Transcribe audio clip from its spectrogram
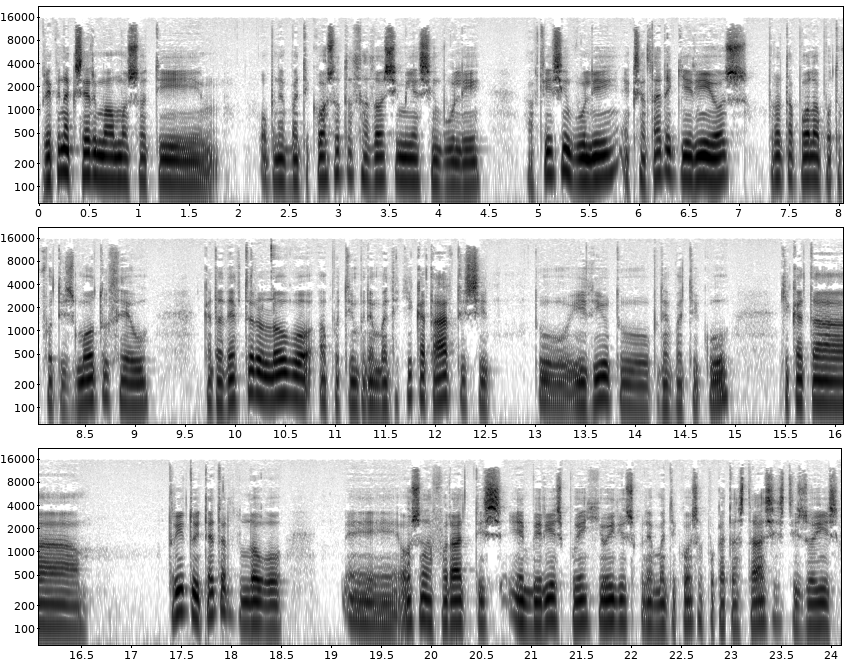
Πρέπει να ξέρουμε όμως ότι ο πνευματικός όταν θα δώσει μια συμβουλή αυτή η συμβουλή εξαρτάται κυρίως πρώτα απ' όλα από το φωτισμό του Θεού κατά δεύτερο λόγο από την πνευματική κατάρτιση του ιδίου του πνευματικού και κατά τρίτο ή τέταρτο λόγο ε, όσον αφορά τις εμπειρίες που έχει ο ίδιος ο πνευματικός από καταστάσεις της ζωής.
